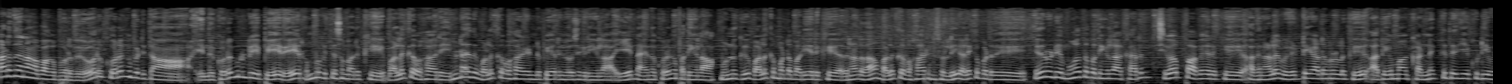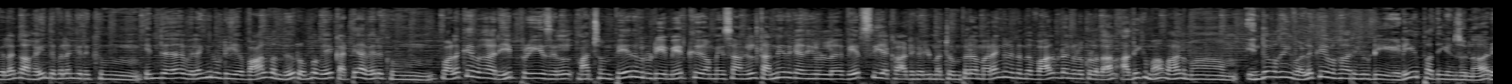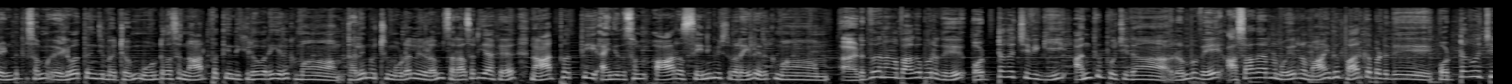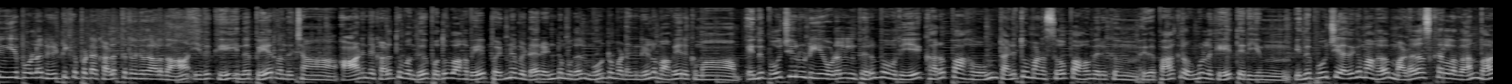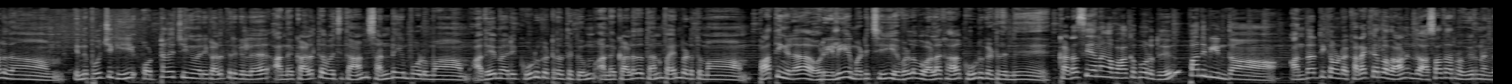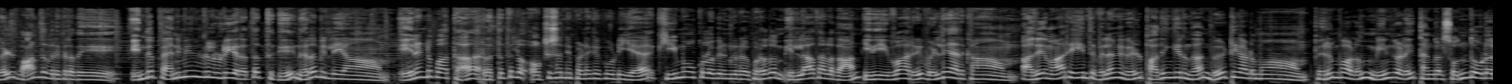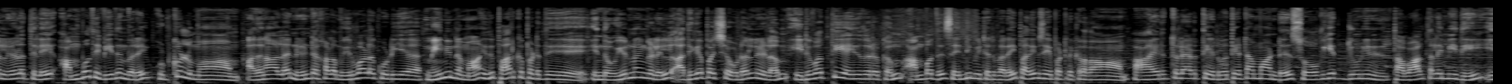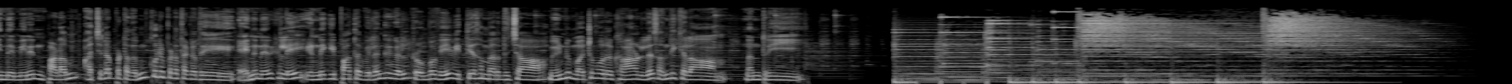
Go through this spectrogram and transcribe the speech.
அடுத்து நாங்க பார்க்க போறது ஒரு குரங்கு பெட்டி தான் இந்த குரங்குடைய பேரே ரொம்ப வித்தியாசமா இருக்கு. வழக்க வகாரி என்னடா இது வழக்க வகாரி என்று பேர் யோசிக்கிறீங்களா ஏன்னா இந்த குரங்கு பாத்தீங்களா? முன்னுக்கு வழுக்க மட்ட மாதிரியே இருக்கு. அதனால தான் வழக்க வகாரின்னு சொல்லி அழைக்கப்படுது. இதனுடைய முகத்தை பாத்தீங்களா? கரு சிவப்பாவே இருக்கு. அதனால வேட்டையாடுபவர்களுக்கு அதிகமா கண்ணுக்கு தெரியக்கூடிய விலங்காக இந்த விலங்கு இருக்கும். இந்த விலங்கினுடைய வால் வந்து ரொம்பவே கட்டையாவே இருக்கும். வழக்கை விகாரி பிரேசில் மற்றும் பேருவினுடைய மேற்கு அமேசானில் தண்ணீருக்கு அருகில் உள்ள வேர்சிய காடுகள் மற்றும் பிற மரங்கள் இருந்த வாழ்விடங்களுக்குள்ள தான் அதிகமா வாழுமாம். இந்த வகை வழுக்கை விகாரிகளுடைய இடையே பார்த்தீங்கன்னு சொன்னா ரெண்டு தசம் எழுபத்தஞ்சு மற்றும் மூன்று தசம் நாற்பத்தி ஐந்து கிலோ வரை இருக்குமாம். தலை மற்றும் உடல் நீளம் சராசரியாக நாற்பத்தி ஐந்து தசம் ஆறு சென்டிமீட்டர் வரையில் இருக்குமாம் அடுத்தது நாங்க பார்க்க போறது ஒட்டகச்சிவிங்கி அந்து பூச்சி தான். ரொம்பவே அசாதாரண உயிரினமா இது பார்க்கப்படுது ஒட்டகச்சிவிங்கி போல நீட்டிக்கப்பட்ட களத்தில் இருக்கிறதால தான் இதுக்கு இந்த பேர் வந்துச்சாம். ஆணின் கழுத்து வந்து பொதுவாகவே பெண்ணை விட ரெண்டு முதல் மூன்று மடங்கு நீளமாகவே இருக்குமாம் இந்த பூச்சியினுடைய உடலின் பெரும்பகுதி கருப்பாகவும் தனித்துவமான சிவப்பாகவும் இருக்கும். இதை பார்க்குற உங்களுக்கே தெரியும். இந்த பூச்சி அதிகமாக மடகஸ்கர்ல தான் வாழுதாம். இந்த பூச்சிக்கு ஒட்டகச்சிங்க மாதிரி கழுத்து இருக்குல்ல அந்த கழுத்தை வச்சு தான் சண்டையும் போடுமாம். அதே மாதிரி கூடு கட்டுறதுக்கும் அந்த கழுத்தை தான் பயன்படுத்துமாம் பாத்தீங்களா? ஒரு இலையை மடிச்சு எவ்வளவு அழகா கூடு கட்டுதுன்னு. கடைசியா நாங்க பார்க்க போறது பனிமீன் தான். அண்டார்டிகாவோட கடற்கரையில தான் இந்த அசாதாரண உயிரினங்கள் வாழ்ந்து வருகிறது. இந்த பனிமீன்களுடைய ரத்தத்துக்கு நிறம் இல்லையாம் ஏனென்று பார்த்தா ரத்தத்துல ஆக்சிஜனை பிணைக்கக்கூடிய கீமோகுளோபின் என்கிற புரதம் இல்லாதால தான் இது இவ்வாறு வெள்ளையா இருக்காம். அதே மாதிரி இந்த விலங்குகள் பதுங்கியிருந்தான் வேட்டையாடுமாம். பெரும்பாலும் மீன்களை தங்கள் சொந்த உடல் நீளத்திலே ஐம்பது வீதம் வரை உட்கொள்ளுமாம். அதனால நீண்ட காலம் உயிர் வாழக்கூடிய மீனினமா இது பார்க்கப்படுது. இந்த உயிரினங்களில் அதிகபட்ச உடல் நீளம் இருபத்தி ஐந்து தொடக்கம் ஐம்பது சென்டிமீட்டர் வரை பதிவு செய்யப்பட்டிருக்கிறதாம். ஆயிரத்தி தொள்ளாயிரத்தி எழுபத்தி எட்டாம் ஆண்டு சோவியத் யூனியன் தபால் தலை மீது இந்த மீனின் படம் அச்சிடப்பட்டதும் குறிப்பிடத்தக்கது. என்ன நேர்களே இன்னைக்கு பார்த்த விலங்குகள் ரொம்பவே வித்தியாசமா இருந்துச்சா? மீண்டும் மற்றும் ஒரு காணொலியில் சந்திக்கலாம். நன்றி.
